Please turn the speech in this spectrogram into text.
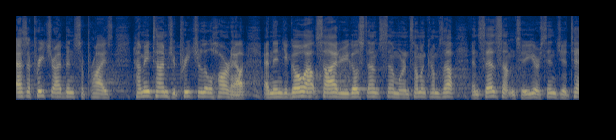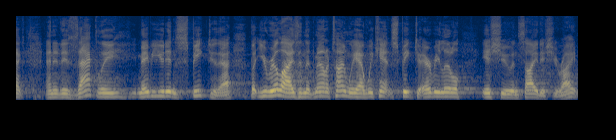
as a preacher, I've been surprised how many times you preach your little heart out, and then you go outside or you go somewhere and someone comes up and says something to you or sends you a text, and it exactly, maybe you didn't speak to that, but you realize in the amount of time we have, we can't speak to every little issue and side issue, right?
